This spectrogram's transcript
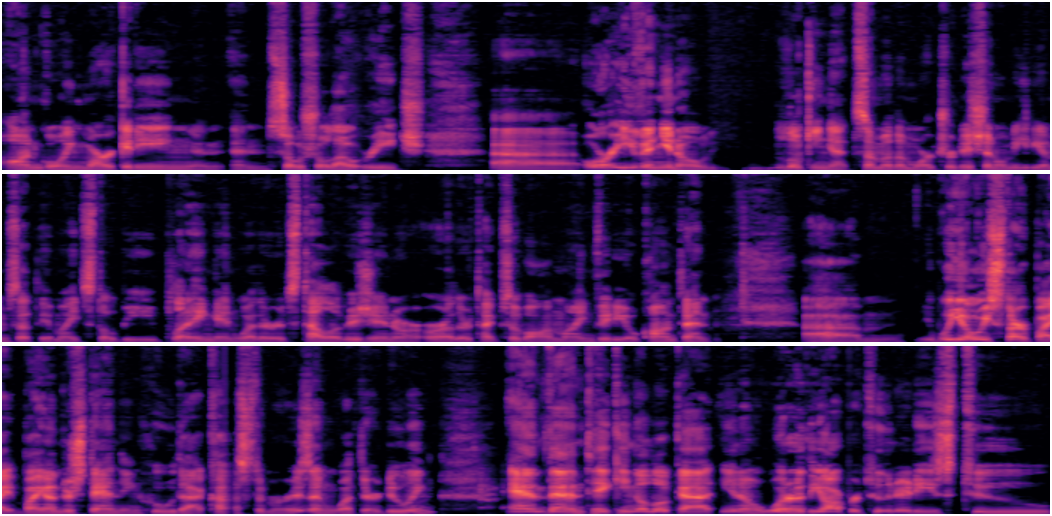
ongoing marketing and, and social outreach uh, or even you know looking at some of the more traditional mediums that they might still be playing in whether it's television or, or other types of online video content. Um, we always start by by understanding who that customer is and what they're doing and then taking a look at you know what are the opportunities to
